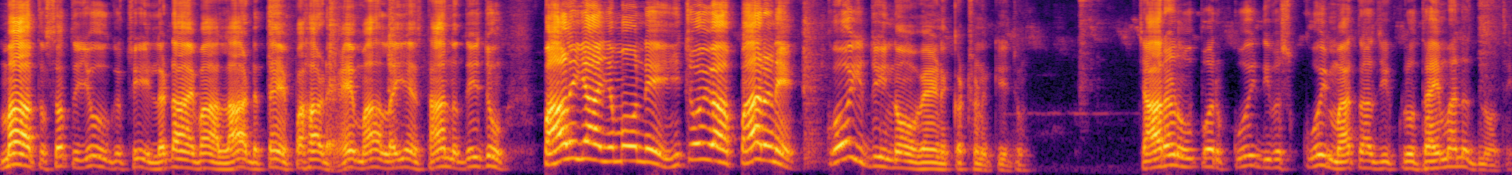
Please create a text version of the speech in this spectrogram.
માત સતયુગથી લડાયવા લાડ તે પહાડ હેમાલયે સ્થાન દીધું. પાળિયા યમોને હિચોયા પારણે કોઈ દી નો વેણ કઠણ કીધું. ચારણ ઉપર કોઈ દિવસ કોઈ માતાજી ક્રોધાયમાન જ ન થઈ.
